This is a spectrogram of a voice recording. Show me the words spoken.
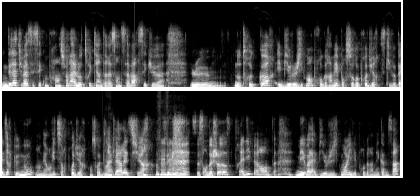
Donc déjà, tu vois, c'est ces compréhensions-là. L'autre truc qui est intéressant de savoir, c'est que euh, le, notre corps est biologiquement programmé pour se reproduire. Ce qui ne veut pas dire que nous, on ait envie de se reproduire, qu'on soit bien clair là-dessus. Hein. Ce sont deux choses très différentes. Mais voilà, biologiquement, il est programmé comme ça.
